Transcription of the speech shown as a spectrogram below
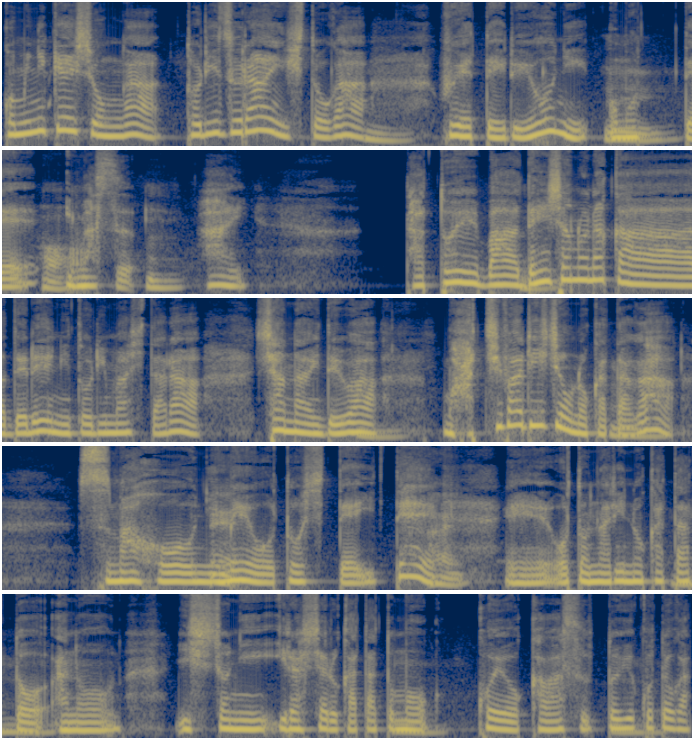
コミュニケーションが取りづらい人が増えているように思っています。うん。はい。例えば、電車の中で例にとりましたら、車内では、もう8割以上の方が、スマホに目を落としていて、はい。えーお隣の方と、あの、一緒にいらっしゃる方とも声を交わすということが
